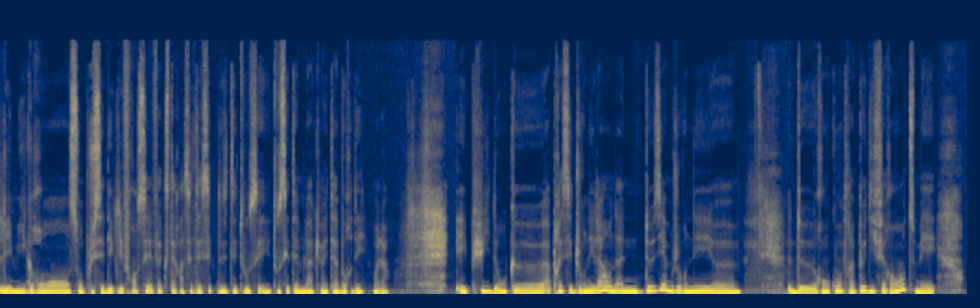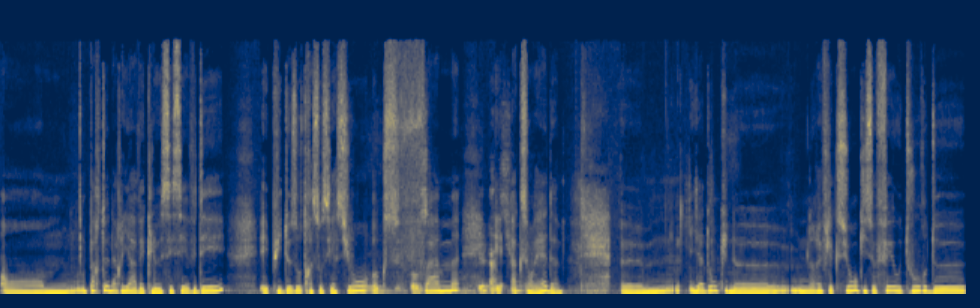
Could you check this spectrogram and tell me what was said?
les migrants sont plus aidés que les Français, etc. C'était tous ces, tous ces thèmes-là qui ont été abordés. Voilà. Et puis donc euh, après cette journée-là, on a une deuxième journée euh, de rencontres un peu différentes, mais en partenariat avec le CCFD et puis deux autres associations, Oxfam et Action Aide. Euh, il y a donc une, une, réflexion qui se fait autour de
